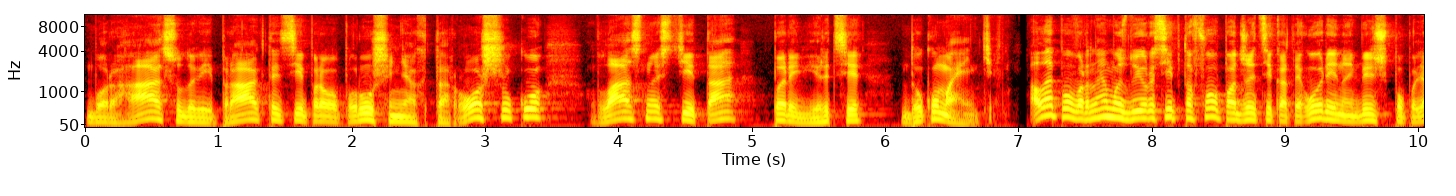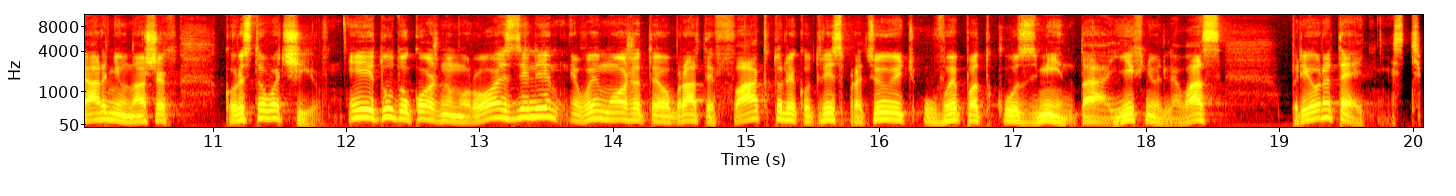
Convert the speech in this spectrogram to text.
боргах, судовій практиці, правопорушеннях та розшуку, власності та перевірці документів. Але повернемось до Юросіб та ФОП, адже ці категорії найбільш популярні у наших користувачів. І тут у кожному розділі ви можете обрати фактори, котрі спрацюють у випадку змін та їхню для вас пріоритетність.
